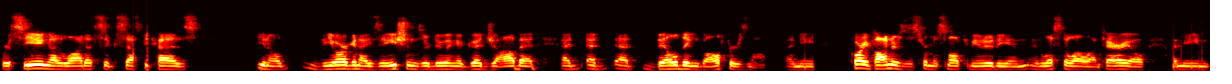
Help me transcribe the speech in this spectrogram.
we're seeing a lot of success because you know the organizations are doing a good job at at, at, at building golfers now. I mean, Corey Conners is from a small community in, in Listowel, Ontario. I mean,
